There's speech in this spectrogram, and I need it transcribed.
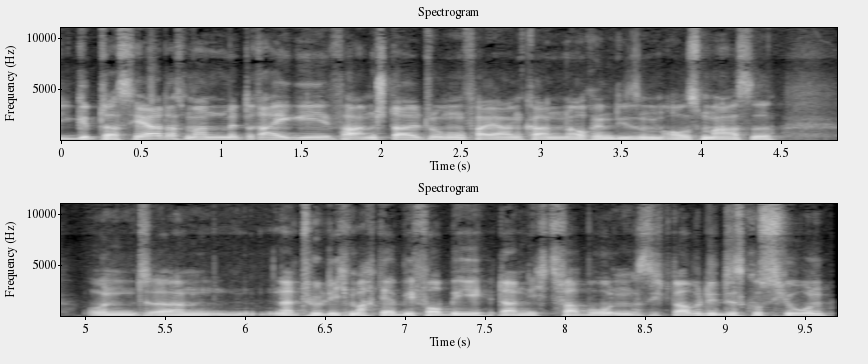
Die gibt das her, dass man mit 3G-Veranstaltungen feiern kann, auch in diesem Ausmaße. Und ähm, natürlich macht der BVB da nichts Verbotenes. Ich glaube, die Diskussion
